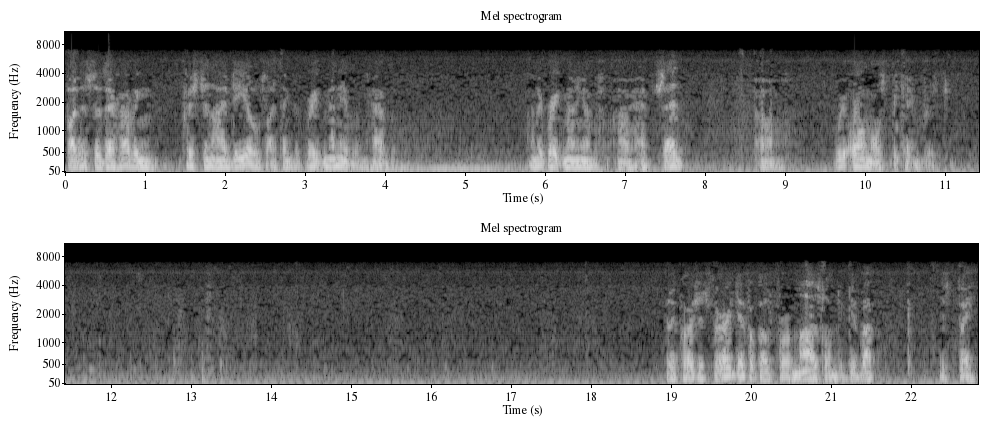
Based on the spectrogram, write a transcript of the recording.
But as to their having Christian ideals, I think a great many of them have them. And a great many of uh, have said, uh, we almost became Christian. But of course, it's very difficult for a Muslim to give up his faith.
